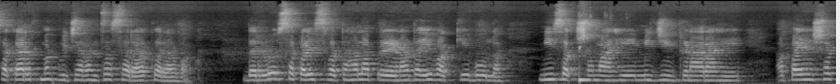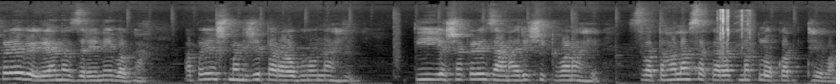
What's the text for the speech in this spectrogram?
सकारात्मक विचारांचा सराव करावा. दररोज सकाळी स्वतःला प्रेरणादायी वाक्य बोला. मी सक्षम आहे मी जिंकणार आहे. अपयशाकडे वेगळ्या नजरेने बघा. अपयश म्हणजे पराभव नाही. ती यशाकडे जाणारी शिकवण आहे. स्वतःला सकारात्मक लोकात ठेवा.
